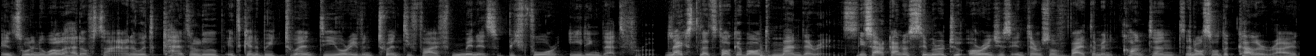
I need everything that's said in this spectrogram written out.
insulin well ahead of time. And with cantaloupe, it can be 20 or even 25 minutes before eating that fruit. Next, let's talk about mandarins. These are kind of similar to oranges in terms of vitamin content and also the color, right?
